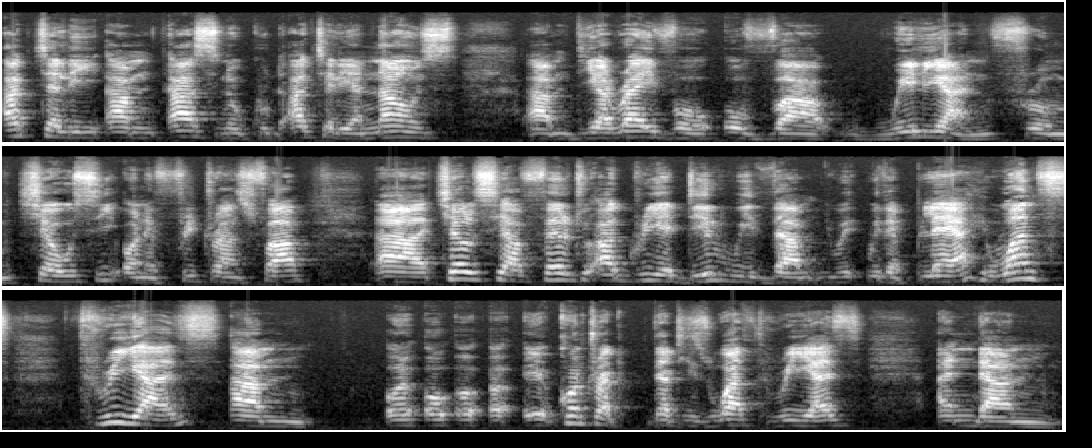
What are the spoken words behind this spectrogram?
actually, um, Arsenal could actually announce um, the arrival of uh, Willian from Chelsea on a free transfer. Uh, Chelsea have failed to agree a deal with um, with, with a player. He wants three years um, or, or, or a contract that is worth three years, and um,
